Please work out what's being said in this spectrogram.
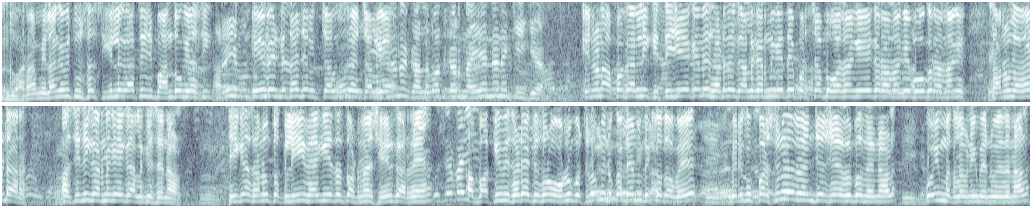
ਦੁਬਾਰਾ ਮਿਲਾਂਗੇ ਵੀ ਤੁਸੀਂ ਸੀਲ ਲਗਾਤੀ ਸੀ ਬੰਦ ਹੋ ਗਿਆ ਸੀ। ਇਹ ਫਿਰ ਕਿੱਦਾਂ ਚੱਲ ਚੱਲ ਚੱਲ ਗਿਆ? ਇਹਨਾਂ ਨਾਲ ਗੱਲਬਾਤ ਕਰਨ ਆਏ ਇਹਨਾਂ ਨੇ ਕੀ ਕਿਹਾ? ਇਹਨਾਂ ਨਾਲ ਆਪਾਂ ਗੱਲ ਨਹੀਂ ਕੀਤੀ ਜੀ ਇਹ ਕਹਿੰਦੇ ਸਾਡੇ ਤੇ ਗੱਲ ਕਰਨਗੇ ਤੇ ਪਰਚਾ ਪਵਾ ਦਾਂਗੇ ਇਹ ਕਰਾ ਦਾਂਗੇ ਉਹ ਕਰਾ ਦਾਂਗੇ। ਸਾਨੂੰ ਲੱਗਦਾ ਡਰ। ਅਸੀਂ ਨਹੀਂ ਕਰਨਗੇ ਇਹ ਗੱਲ ਕਿਸੇ ਨਾਲ। ਠੀਕ ਹੈ ਸਾਨੂੰ ਤਕਲੀਫ ਹੈਗੀ ਤਾਂ ਤੁਹਾਡੇ ਨਾਲ ਸ਼ੇਅਰ ਕਰ ਰਹੇ ਹਾਂ। ਆ ਬਾਕੀ ਵੀ ਖੜਿਆ ਕਿਸੇ ਨੂੰ ਹੋਰ ਨੂੰ ਪੁੱਛ ਲਓ ਮੈਨੂੰ ਇਕੱਲੇ ਨੂੰ ਦਿੱਕਤ ਹੋਵੇ। ਮੇਰੀ ਕੋਈ ਪਰਸਨਲ ਰੰਜਿਸ਼ ਹੈ ਇਸ ਬੰਦੇ ਨਾਲ ਕੋਈ ਮਤਲਬ ਨਹੀਂ ਮੈਨੂੰ ਇਹਦੇ ਨਾਲ।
